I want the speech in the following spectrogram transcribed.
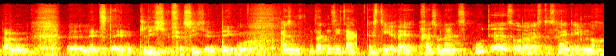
dann äh, letztendlich für sich entdecken. Also würden Sie sagen, dass die Re Resonanz gut ist oder ist das halt eben noch,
